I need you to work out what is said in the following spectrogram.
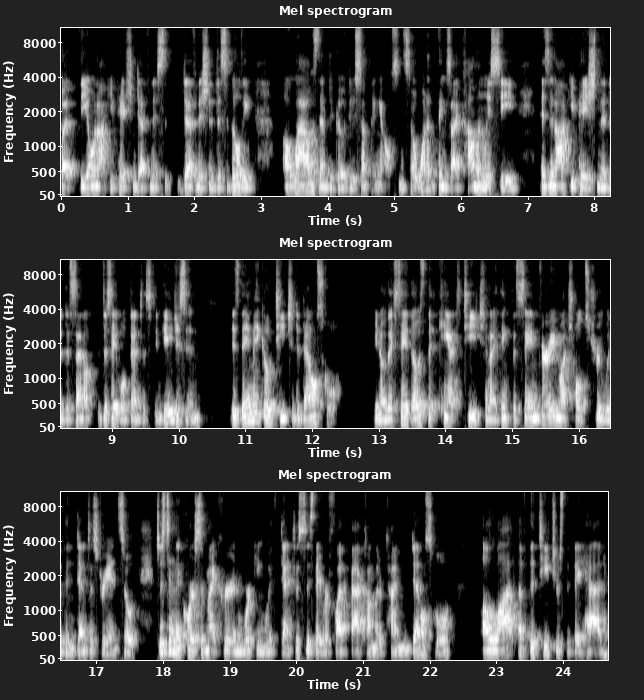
But the own occupation definition, definition of disability allows them to go do something else. And so one of the things I commonly see as an occupation that a disabled dentist engages in is they may go teach at a dental school. You know, they say those that can't teach, and I think the same very much holds true within dentistry. And so, just in the course of my career and working with dentists, as they reflect back on their time in dental school, a lot of the teachers that they had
